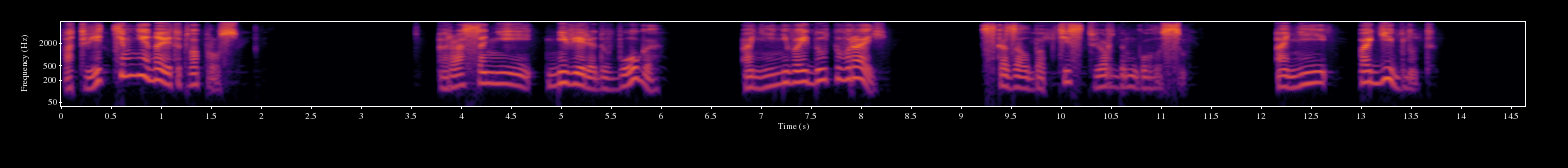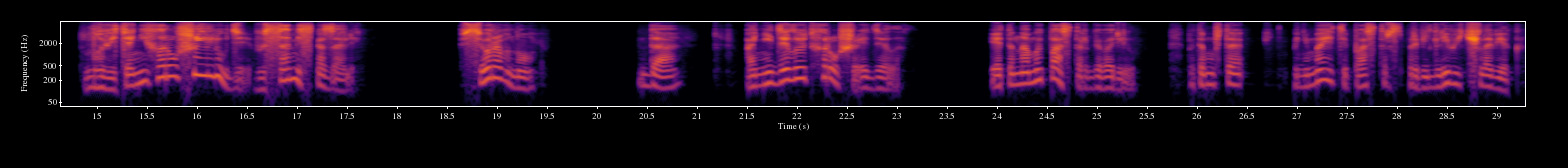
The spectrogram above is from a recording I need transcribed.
ответьте мне на этот вопрос. Раз они не верят в Бога, они не войдут в рай, сказал баптист твердым голосом. Они погибнут. Но ведь они хорошие люди, вы сами сказали. Все равно. Да, они делают хорошее дело. Это нам и пастор говорил, потому что, понимаете, пастор справедливый человек.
